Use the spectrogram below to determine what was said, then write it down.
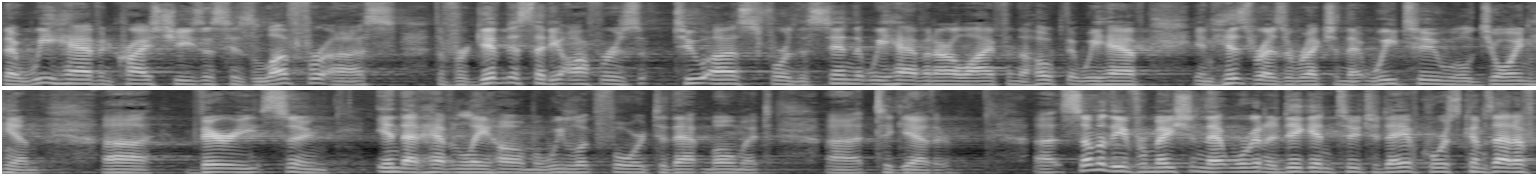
that we have in Christ Jesus, His love for us, the forgiveness that He offers to us for the sin that we have in our life, and the hope that we have in His resurrection that we too will join Him uh, very soon in that heavenly home. And we look forward to that moment uh, together. Uh, some of the information that we're going to dig into today, of course, comes out of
